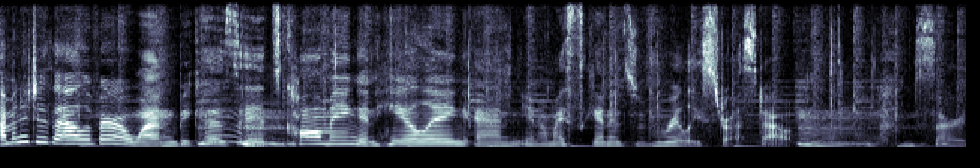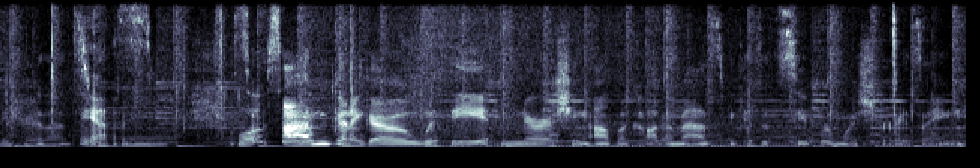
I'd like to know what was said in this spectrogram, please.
I'm gonna do the aloe vera one because it's Hmm. calming and healing, and you know my skin is really stressed out. Mm, I'm sorry to hear that, Yes. Stephanie. Well, So. I'm gonna go with the nourishing avocado mask because it's super moisturizing.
